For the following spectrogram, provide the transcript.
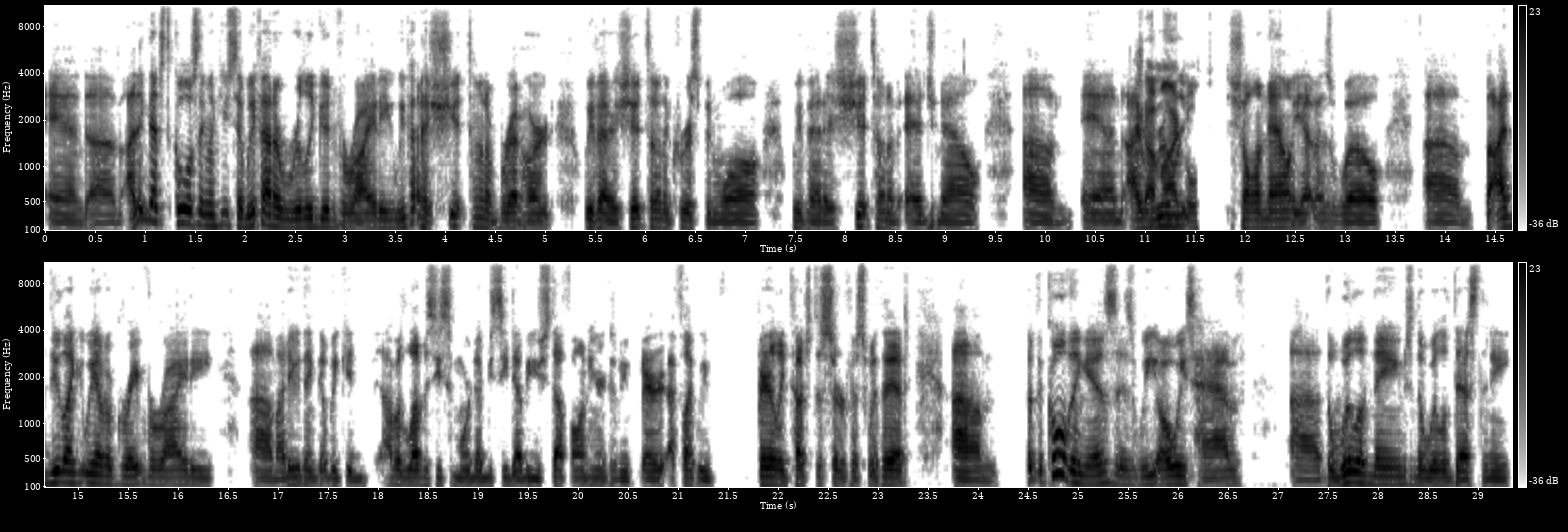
And um, I think that's the coolest thing. Like you said, we've had a really good variety. We've had a shit ton of Bret Hart. We've had a shit ton of Chris Benoit. We've had a shit ton of Edge now. Um, and I Shawn really, Michaels. Shawn now, yeah, as well. Um, but I do like it. We have a great variety. Um, I do think that we could. I would love to see some more WCW stuff on here because we very. I feel like we've barely touched the surface with it. Um, but the cool thing is, is we always have uh, the Wheel of Names and the Wheel of Destiny,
